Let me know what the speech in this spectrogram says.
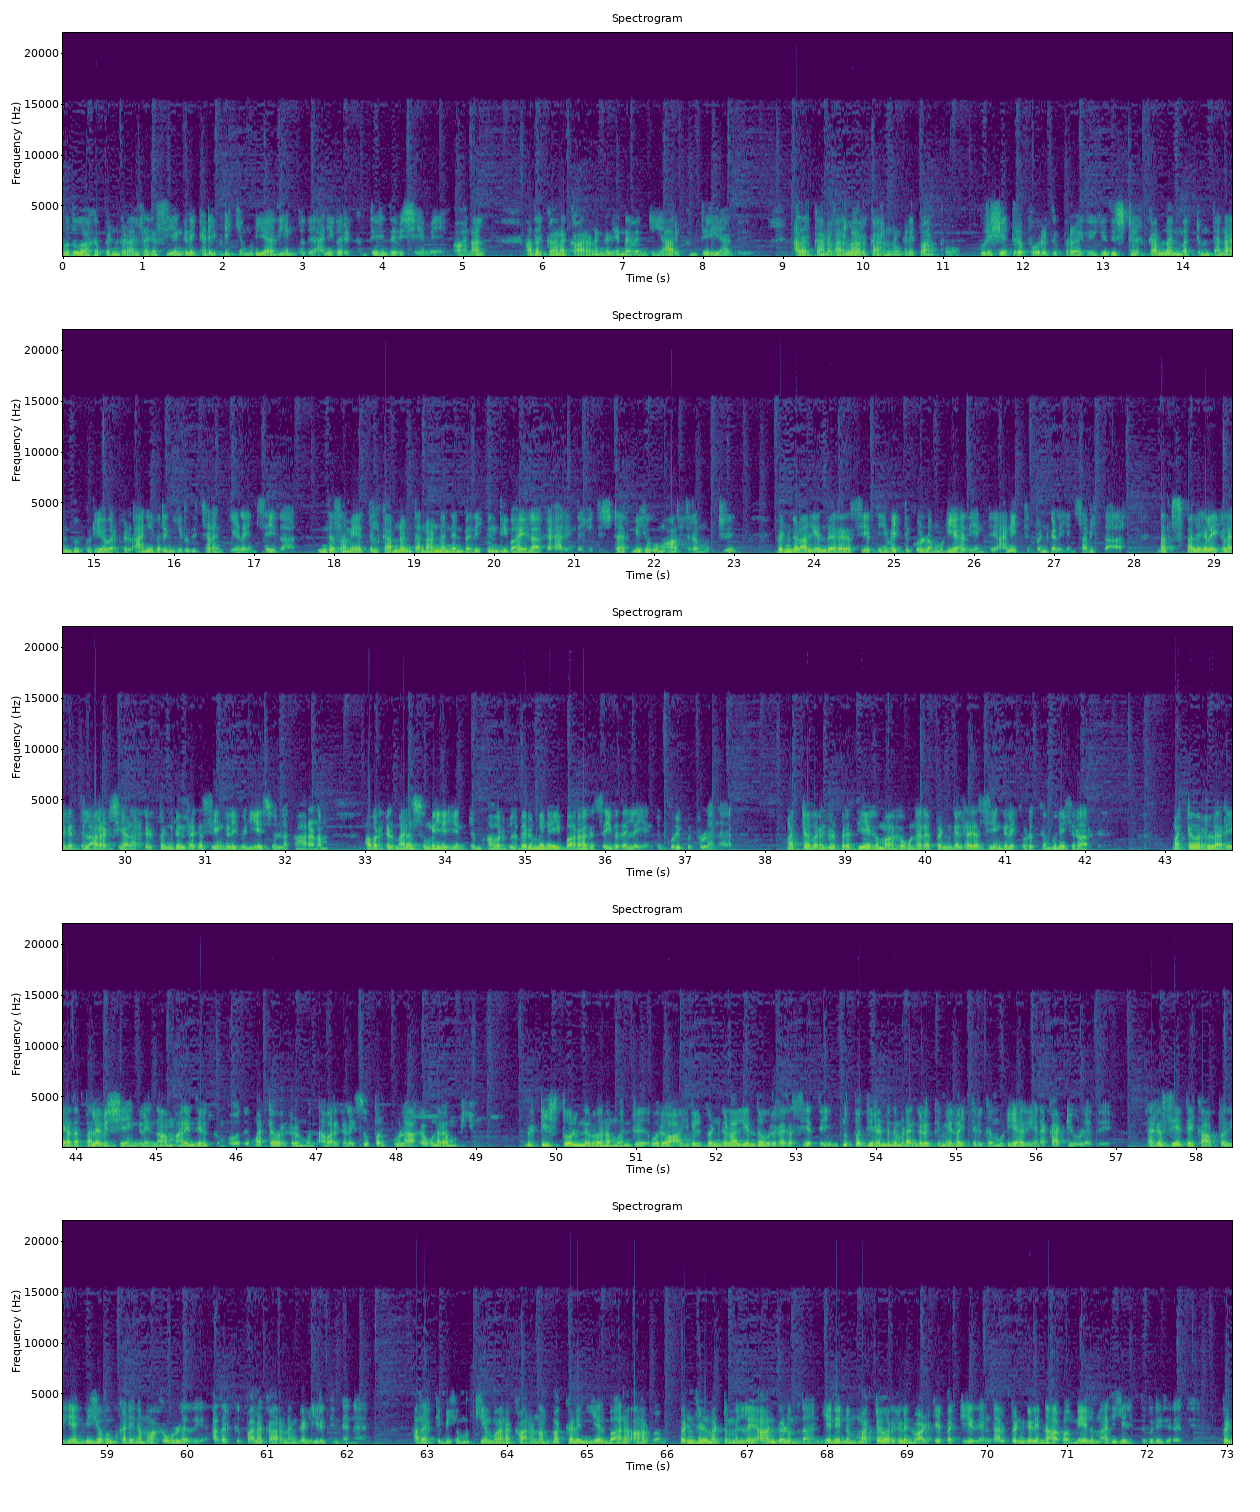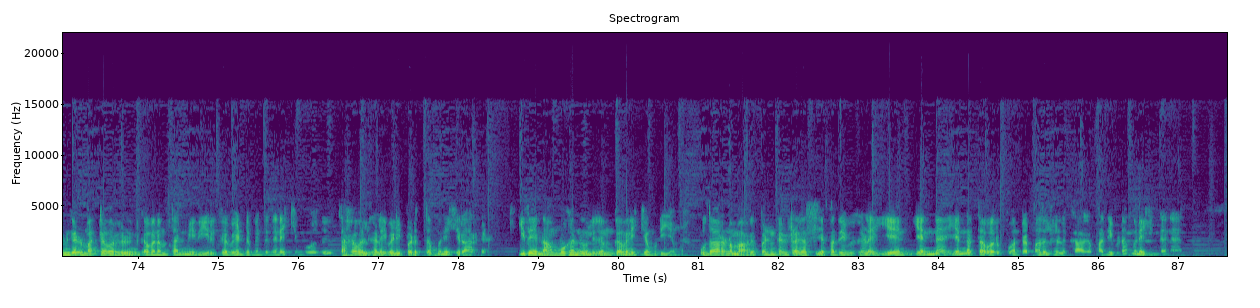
பொதுவாக பெண்களால் ரகசியங்களை கடைபிடிக்க முடியாது என்பது அனைவருக்கும் தெரிந்த விஷயமே. ஆனால் அதற்கான காரணங்கள் என்னவென்று யாருக்கும் தெரியாது. அதற்கான வரலாறு காரணங்களை பார்ப்போம். குருஷேத்திர போருக்கு பிறகு யுதிஷ்டர் கர்ணன் மற்றும் தன் அன்புக்குரியவர்கள் அனைவரின் இறுதிச் சடங்குகளையும் செய்தார். இந்த சமயத்தில் கர்ணன் தன் அண்ணன் என்பதை குந்தி வாயிலாக அறிந்த யுதிஷ்டர் மிகவும் ஆத்திரமுற்று பெண்களால் எந்த ரகசியத்தையும் வைத்துக் கொள்ள முடியாது என்று அனைத்து பெண்களையும் சபித்தார். டப்ஸ் பல்கலைக்கழகத்தில் ஆராய்ச்சியாளர்கள் பெண்கள் ரகசியங்களை வெளியே சொல்ல காரணம் அவர்கள் மனசுமையை என்றும் அவர்கள் வெறுமனே இவ்வாறாக செய்வதில்லை என்றும் குறிப்பிட்டுள்ளனர். மற்றவர்கள் பிரத்யேகமாக உணர பெண்கள் ரகசியங்களை கொடுக்க முனைகிறார்கள். மற்றவர்கள் அறியாத பல விஷயங்களை நாம் அறிந்திருக்கும் போது மற்றவர்கள் முன் அவர்களை சூப்பர் பூலாக உணர முடியும். பிரிட்டிஷ் தோல் நிறுவனம் ஒன்று ஒரு ஆய்வில் பெண்களால் எந்த ஒரு ரகசியத்தையும் முப்பத்தி இரண்டு நிமிடங்களுக்கு மேல் வைத்திருக்க முடியாது என காட்டியுள்ளது. ரகசியத்தை காப்பது ஏன் மிகவும் கடினமாக உள்ளது? அதற்கு பல காரணங்கள் இருக்கின்றன. அதற்கு மிக முக்கியமான காரணம் மக்களின் இயல்பான ஆர்வம். பெண்கள் மட்டுமில்லை ஆண்களும் தான். எனினும் மற்றவர்களின் வாழ்க்கை பற்றியது என்றால் பெண்களின் ஆர்வம் மேலும் அதிகரித்து விடுகிறது. பெண்கள் மற்றவர்களின் கவனம் தன் மீது இருக்க வேண்டும் என்று நினைக்கும் போது தகவல்களை வெளிப்படுத்த முனைகிறார்கள். இதை நாம் முகநூலிலும் கவனிக்க முடியும். உதாரணமாக பெண்கள் ரகசிய பதிவுகளை ஏன் என்ன என்ன தவறு போன்ற பதில்களுக்காக பதிவிட முனைகின்றனர்.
